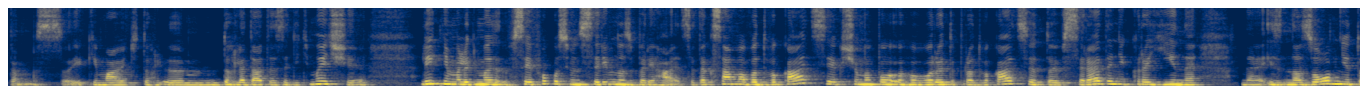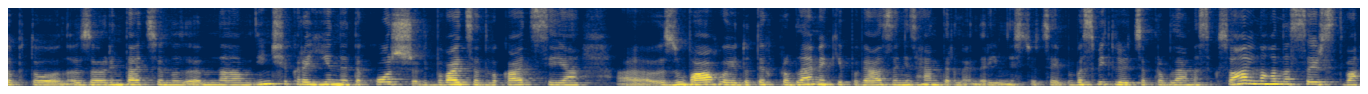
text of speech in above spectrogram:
там, які мають ем, доглядати за дітьми. чи літніми людьми цей фокус він все рівно зберігається. Так само в адвокації, якщо ми говорити про адвокацію, то і всередині країни назовні, тобто з орієнтацією на, на інші країни, також відбувається адвокація е, з увагою до тих проблем, які пов'язані з гендерною нерівністю. Це висвітлюються проблеми сексуального насильства,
